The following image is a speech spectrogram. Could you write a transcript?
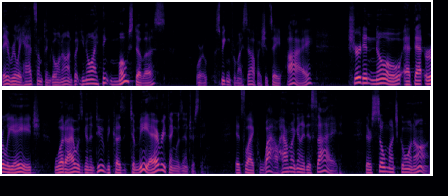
they really had something going on. But you know, I think most of us, or speaking for myself, I should say, I sure didn't know at that early age what I was going to do because to me, everything was interesting. It's like, wow, how am I going to decide? There's so much going on.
